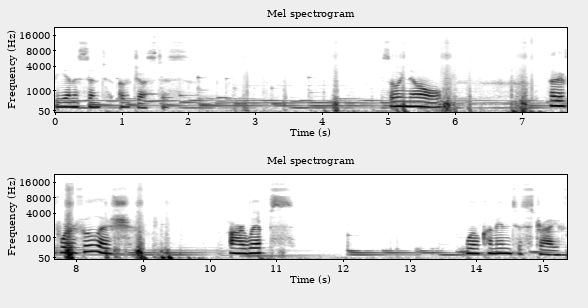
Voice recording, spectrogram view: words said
the innocent of justice. So we know that if we're foolish, our lips will come into strife.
